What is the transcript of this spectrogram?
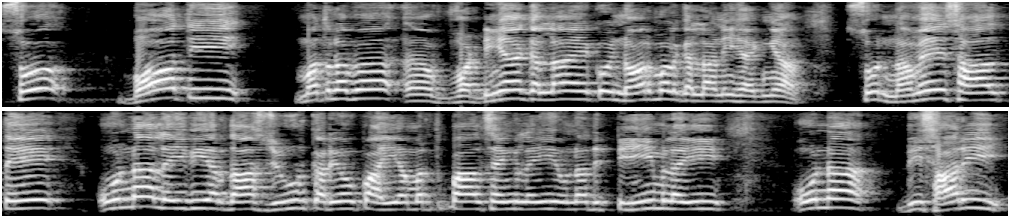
ਸੋ ਬਹੁਤ ਹੀ ਮਤਲਬ ਵੱਡੀਆਂ ਗੱਲਾਂ, ਇਹ ਕੋਈ ਨਾਰਮਲ ਗੱਲਾਂ ਨਹੀਂ ਹੈਗੀਆਂ। ਸੋ ਨਵੇਂ ਸਾਲ ਤੇ ਉਹਨਾਂ ਲਈ ਵੀ ਅਰਦਾਸ ਜ਼ਰੂਰ ਕਰਿਓ ਭਾਈ ਅਮਰਤਪਾਲ ਸਿੰਘ ਲਈ, ਉਹਨਾਂ ਦੀ ਟੀਮ ਲਈ, ਉਹਨਾਂ ਦੀ ਸਾਰੀ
